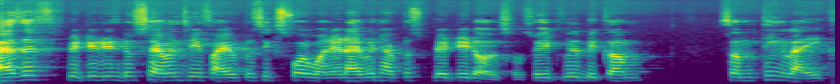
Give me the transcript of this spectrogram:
as I split it into 735 to 6418 I will have to split it also. So it will become something like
